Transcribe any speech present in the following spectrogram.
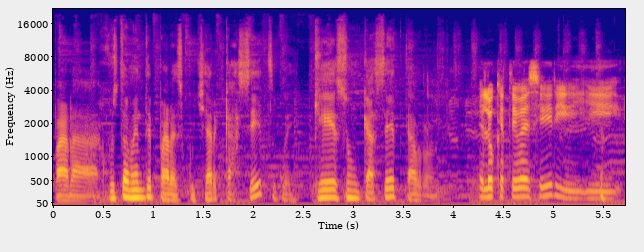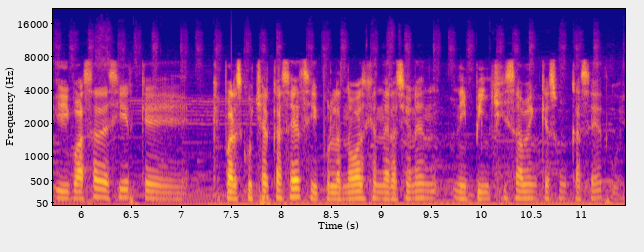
para justamente para escuchar cassettes, güey. ¿Qué es un cassette, cabrón? Es lo que te iba a decir y, vas a decir que, para escuchar cassettes y por las nuevas generaciones ni pinches saben qué es un cassette, güey.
